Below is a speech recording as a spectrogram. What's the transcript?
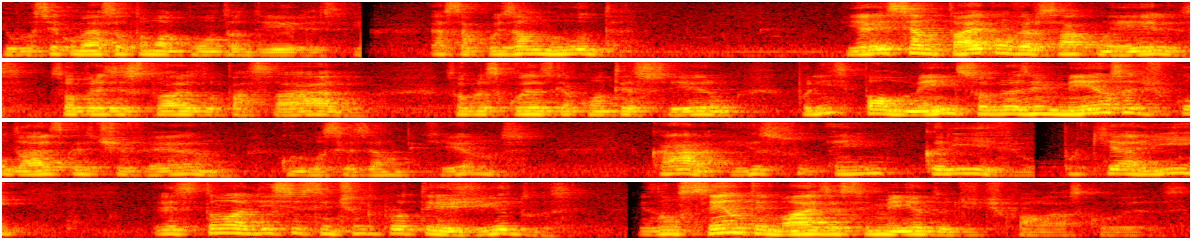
e você começa a tomar conta deles, essa coisa muda. E aí sentar e conversar com eles sobre as histórias do passado, sobre as coisas que aconteceram, principalmente sobre as imensas dificuldades que eles tiveram quando vocês eram pequenos. Cara, isso é incrível, porque aí eles estão ali se sentindo protegidos, eles não sentem mais esse medo de te falar as coisas.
